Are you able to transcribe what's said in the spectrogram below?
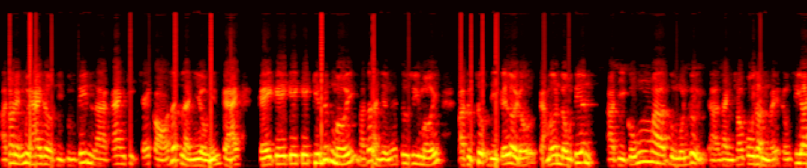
à, cho đến 12 giờ thì Tùng tin là các anh chị sẽ có rất là nhiều những cái cái cái cái cái kiến thức mới và rất là nhiều những tư duy mới. Và thực sự thì cái lời đầu cảm ơn đầu tiên à, thì cũng à, Tùng muốn gửi à, dành cho cô dần và hệ thống CA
